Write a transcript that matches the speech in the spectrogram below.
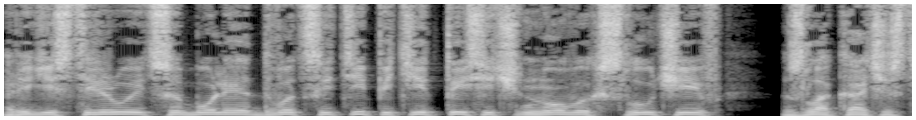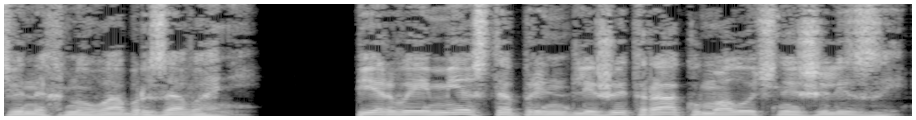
регистрируется более 25 тысяч новых случаев злокачественных новообразований. Первое место принадлежит раку молочной железы.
